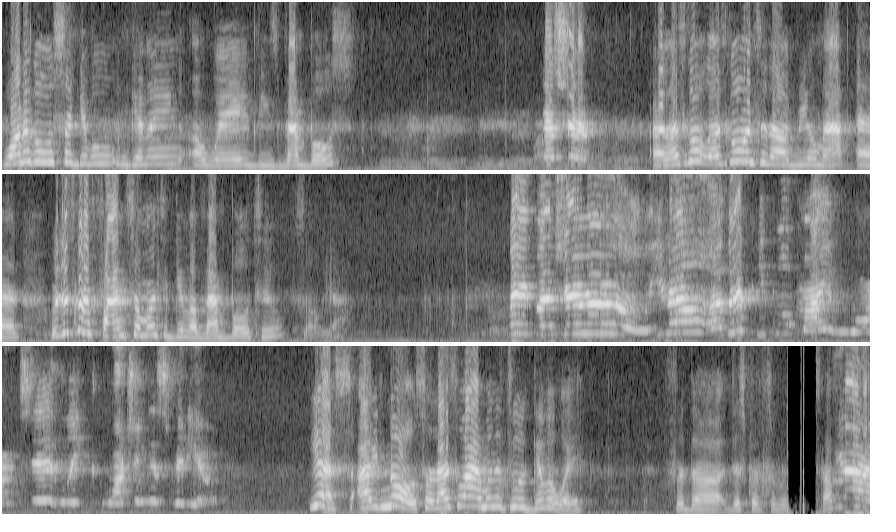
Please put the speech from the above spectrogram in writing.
wanna go start give, giving away these Vambos? Yeah, sure. All right, let's go. Let's go into the real map, and we're just gonna find someone to give a Vambo to. So yeah. Wait, but Drew, you know, other people might want it, like watching this video. Yes, I know. So that's why I'm gonna do a giveaway for the Discord server. stuff. Yeah.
